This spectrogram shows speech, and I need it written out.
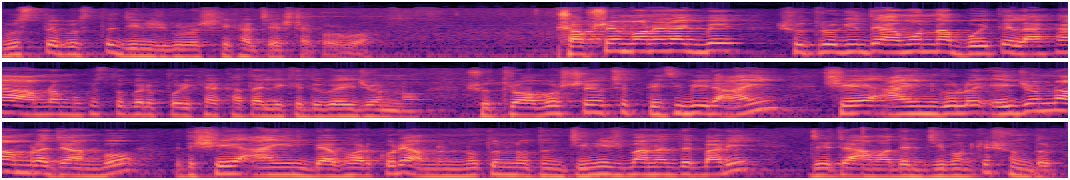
বুঝতে বুঝতে জিনিসগুলো শেখার চেষ্টা করব। সবসময় মনে রাখবে, সূত্র কিন্তু এমন না, বইতে লেখা, আমরা মুখস্থ করে পরীক্ষার খাতায় লিখে দেবো এই জন্য। সূত্র অবশ্যই হচ্ছে পৃথিবীর আইন সেই আইনগুলো এই জন্য আমরা জানব, যাতে সেই আইন ব্যবহার করে আমরা নতুন নতুন জিনিস বানাতে পারি, যেটা আমাদের জীবনকে সুন্দর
